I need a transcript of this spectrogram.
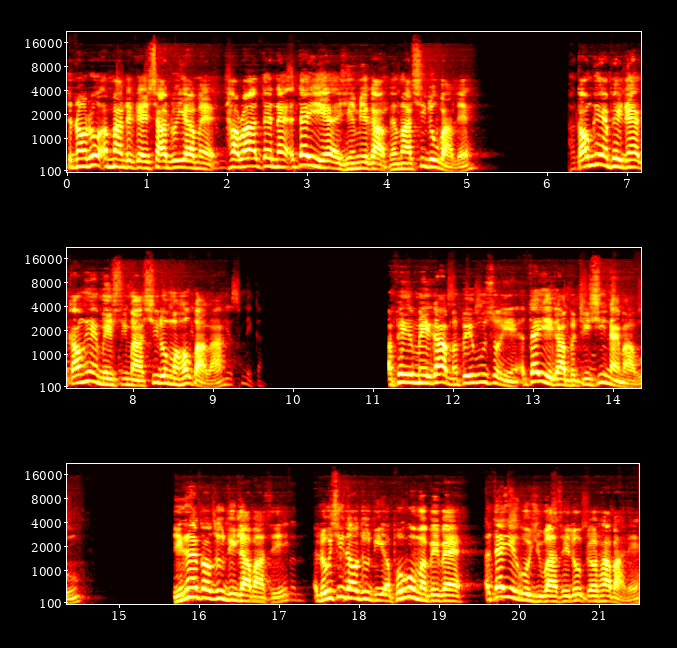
ကျွန်တော်တို့အမှန်တကယ်ရှာတွေ့ရမယ်သာရအသက်နဲ့အသက်ရရဲ့အရင်းမြစ်ကဘယ်မှာရှိလို့ပါလဲကောင်းကင်အဖေနဲ့ကောင်းကင်အမေစီမှာရှိလို့မဟုတ်ပါလားအဖေအမေကမပေးဘူးဆိုရင်အသက်ရကမတည်ရှိနိုင်ပါဘူးရင်ကတော့သူဒီလာပါစေအလိုရှိတော့သူဒီအဖိုးကိုမပေးပဲအသက်ရကိုယူပါစေလို့ပြောထားပါတယ်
